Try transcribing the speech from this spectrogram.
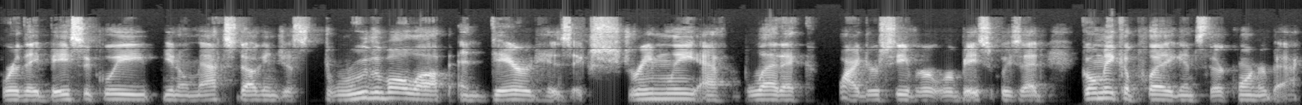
where they basically, you know, Max Duggan just threw the ball up and dared his extremely athletic wide receiver, or basically said, go make a play against their cornerback.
